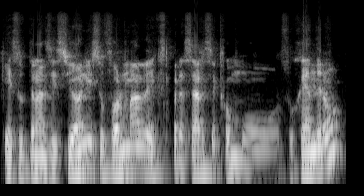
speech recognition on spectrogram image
que su transición y su forma de expresarse como su género,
